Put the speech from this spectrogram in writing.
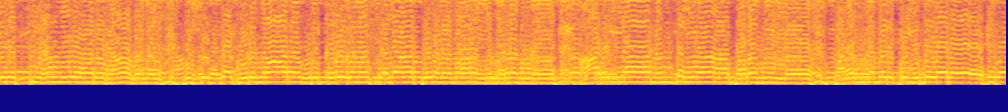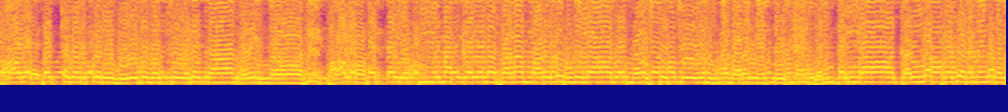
ആയിരത്തി അഞ്ഞൂറ് രാമകൾ വിശുദ്ധ കുറുനാനം വിക്കറുകളും സലാത്തുകളുമായി നടന്ന് ആരെല്ലാം എന്തെല്ലാം പറഞ്ഞില്ലേ? പറഞ്ഞവർക്ക് ഇതുവരെ പാവപ്പെട്ടവർക്കൊരു വീട് വെച്ച് കൊടുക്കാൻ കഴിഞ്ഞു? പാവപ്പെട്ട ഈ മക്കളുടെ പണം അറിവുന്നില്ലാതെ മോഷ്ടിച്ചു എന്ന് പറഞ്ഞിട്ട് എന്തെല്ലാം കള്ളപ്രചരണങ്ങൾ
